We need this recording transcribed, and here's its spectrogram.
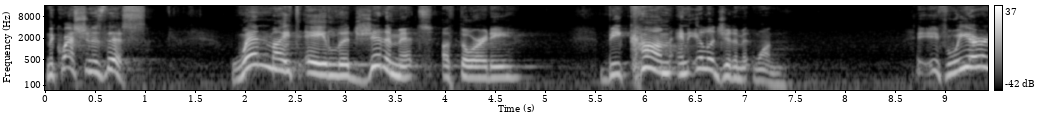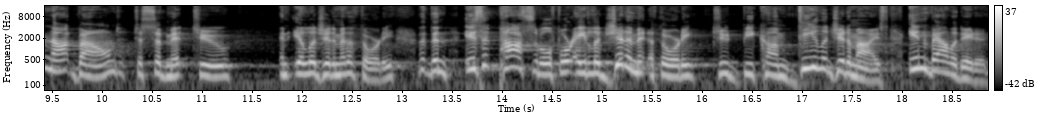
And the question is this When might a legitimate authority become an illegitimate one? If we are not bound to submit to an illegitimate authority, then is it possible for a legitimate authority to become delegitimized, invalidated?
